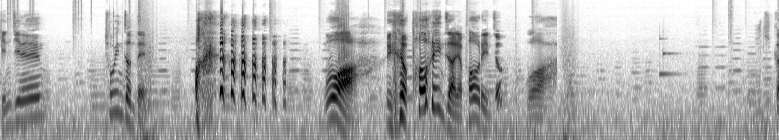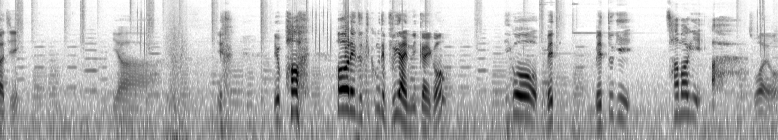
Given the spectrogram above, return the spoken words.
겐지는 초인전대. 우와. 이거 파워레인저 아니야 파워레인저? 와. 무기까지? 이야. 이거 파워 파워레인저 특공대 V 아닙니까 이거? 이거 메 메뚜기 사막이 아 좋아요.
